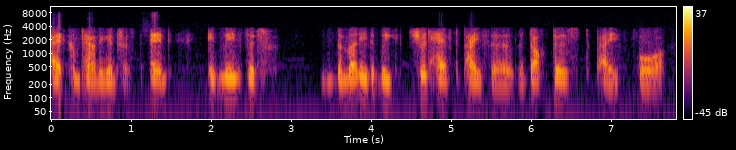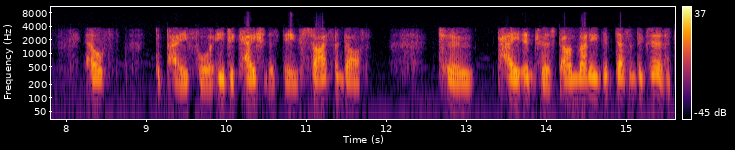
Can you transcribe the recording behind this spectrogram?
at compounding interest. And it means that the money that we should have to pay for the doctors, to pay for health, to pay for education is being siphoned off to pay interest on money that doesn't exist.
